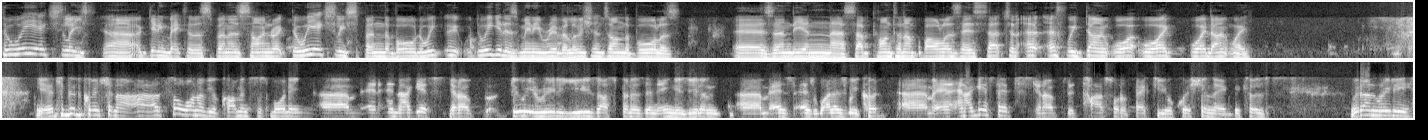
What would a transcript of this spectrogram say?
Do we actually, uh, getting back to the spinners, Heinrich, do we actually spin the ball? Do we do we get as many revolutions on the ball as as Indian uh, subcontinent bowlers as such? And if we don't, why why, why don't we? Yeah, it's a good question. I, I saw one of your comments this morning, um, and, and, I guess you know, do we really use our spinners in, in New Zealand um, as as well as we could? Um, and, and, I guess that's you know, ties sort of back to your question there because we don't really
